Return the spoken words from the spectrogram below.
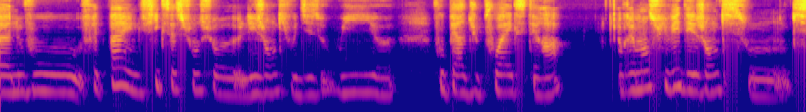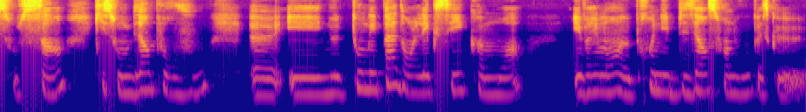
Euh, ne vous faites pas une fixation sur euh, les gens qui vous disent oui, euh, faut perdre du poids, etc. Vraiment suivez des gens qui sont qui sont sains, qui sont bien pour vous et ne tombez pas dans l'excès comme moi. Et vraiment prenez bien soin de vous parce que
